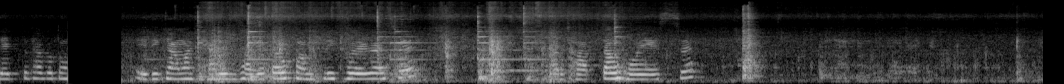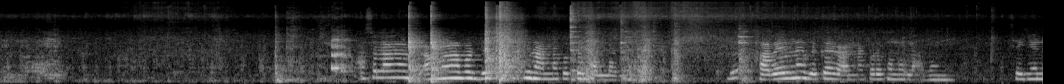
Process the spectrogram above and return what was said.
দেখতে থাকো তো এদিকে আমার ঢ্যাঁড়স ভাজাটাও কমপ্লিট হয়ে গেছে, আর ভাতটাও হয়ে এসছে। আসলে আমার আমার আবার বেশি কিছু রান্না করতে ভালো লাগে না। খাবেও না, বেকার রান্না করে কোনো লাভও নেই। সেই জন্য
